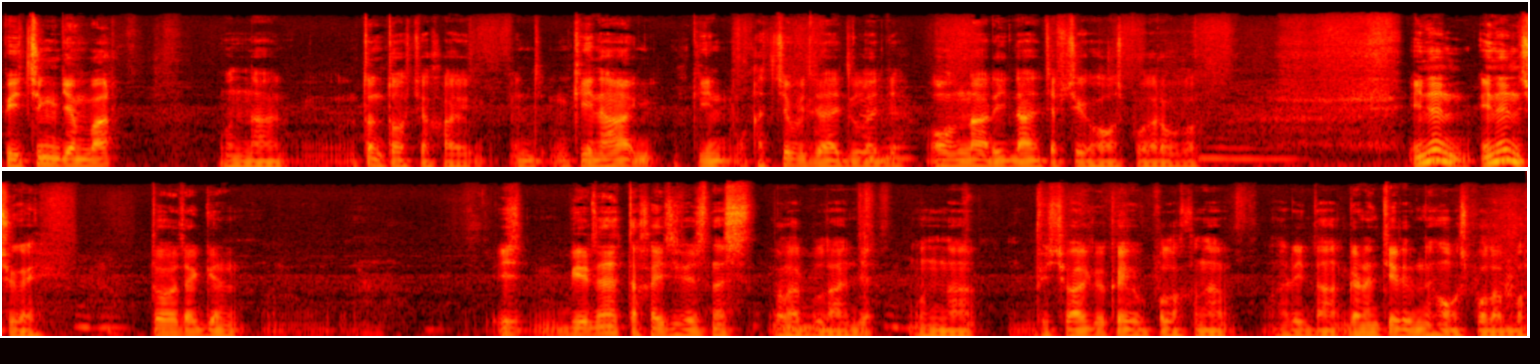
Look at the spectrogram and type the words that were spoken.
питчинг дем бар. Онна онтан тохча хай. Кина, кин качы билер айдылады. Онна ридан чапчыга хос болар болу. Инен, инен шугай. То деген бирден тахай известность голай буланди. Онна фестивальга кай булахана аридан гарантированный хос бола бу.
